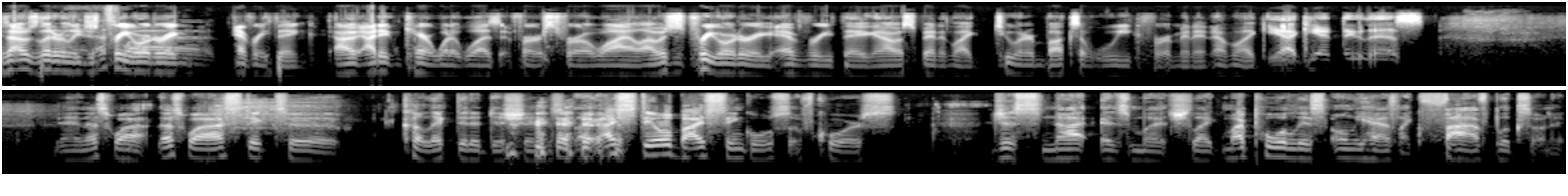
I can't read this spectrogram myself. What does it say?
Because I was literally Yeah, just pre-ordering why- everything. I, I didn't care what it was at first for a while. I was just pre-ordering everything, and I was spending like 200 bucks a week for a minute. And I'm like, yeah, I can't do this. And that's why that's why I stick to collected editions. like I still buy singles, of course, just not as much. Like my pull list only has like five books on it.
